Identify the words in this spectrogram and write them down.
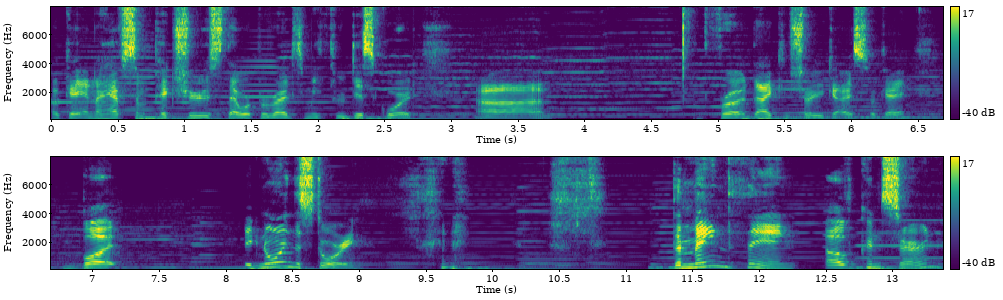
okay, and I have some pictures that were provided to me through Discord uh, for that I can show you guys, okay. But ignoring the story, the main thing of concern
